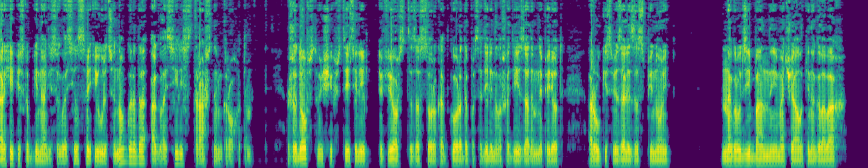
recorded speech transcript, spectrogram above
Архиепископ Геннадий согласился, и улицы Новгорода огласились страшным грохотом. Жидовствующих встретили верст за сорок от города, посадили на лошадей задом наперед, руки связали за спиной, на груди банные мочалки, на головах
